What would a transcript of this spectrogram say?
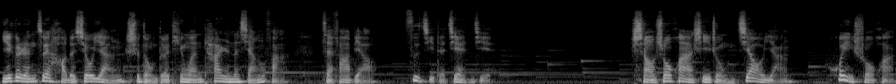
一个人最好的修养是懂得听完他人的想法，再发表自己的见解。少说话是一种教养，会说话，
